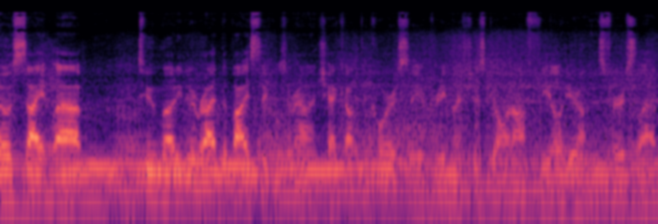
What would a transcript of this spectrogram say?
No sight lap, too muddy to ride the bicycles around and check out the course, so you're pretty much just going off feel here on this first lap.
